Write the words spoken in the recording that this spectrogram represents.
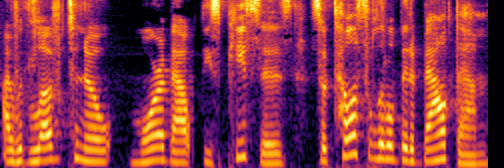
I would love to know more about these pieces. So tell us a little bit about them.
